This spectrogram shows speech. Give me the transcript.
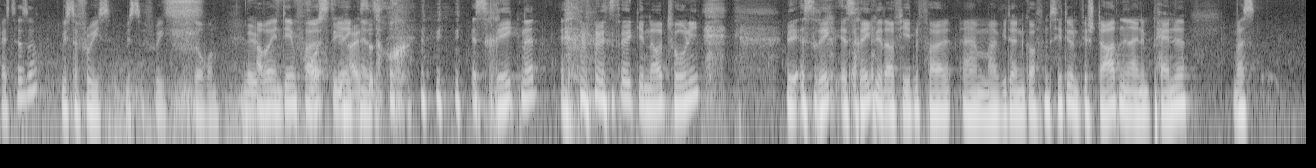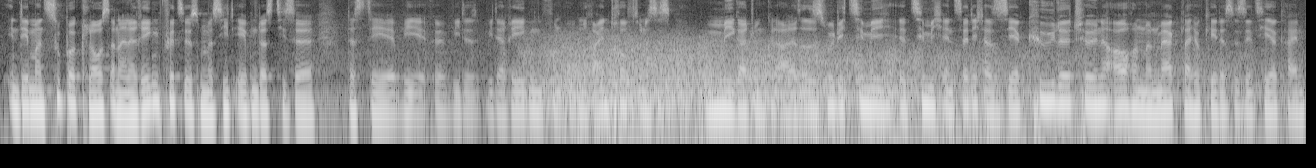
heißt der so? Mr. Freeze. Mr. Freeze, so rum. Nee, Aber in dem Fall Frosty regnet es. es regnet, genau, Toni. Es, reg, es regnet auf jeden Fall äh, mal wieder in Gotham City und wir starten in einem Panel, was indem man super close an einer Regenpfütze ist und man sieht eben, dass diese, dass die, wie, äh, wie, de, wie der Regen von oben reintropft und es ist mega dunkel alles. Also es ist wirklich ziemlich, äh, ziemlich entsättigt, also sehr kühle Töne auch und man merkt gleich, okay, das ist jetzt hier kein,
